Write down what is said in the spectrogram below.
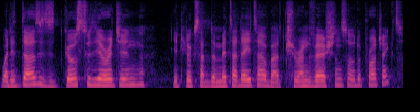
What it does is it goes to the origin, it looks at the metadata about current versions of the project,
